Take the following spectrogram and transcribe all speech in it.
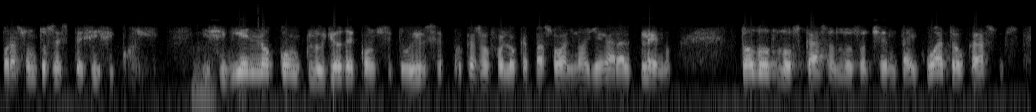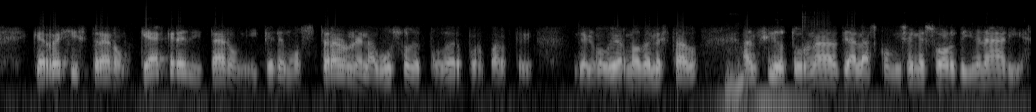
por asuntos específicos y si bien no concluyó de constituirse, porque eso fue lo que pasó al no llegar al Pleno, todos los casos, los 84 casos que registraron, que acreditaron y que demostraron el abuso de poder por parte del gobierno del Estado, han sido turnadas ya las comisiones ordinarias,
